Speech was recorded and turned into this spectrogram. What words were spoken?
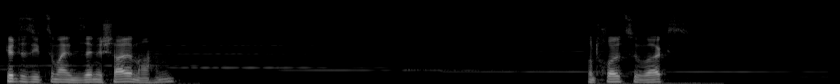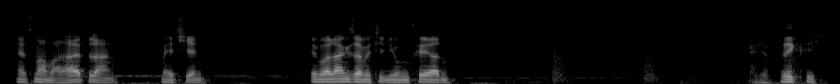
Ich könnte sie zu meinem Seneschall machen. Kontrollzuwachs. Jetzt machen wir halblang. Mädchen. Immer langsam mit den jungen Pferden. Also wirklich.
